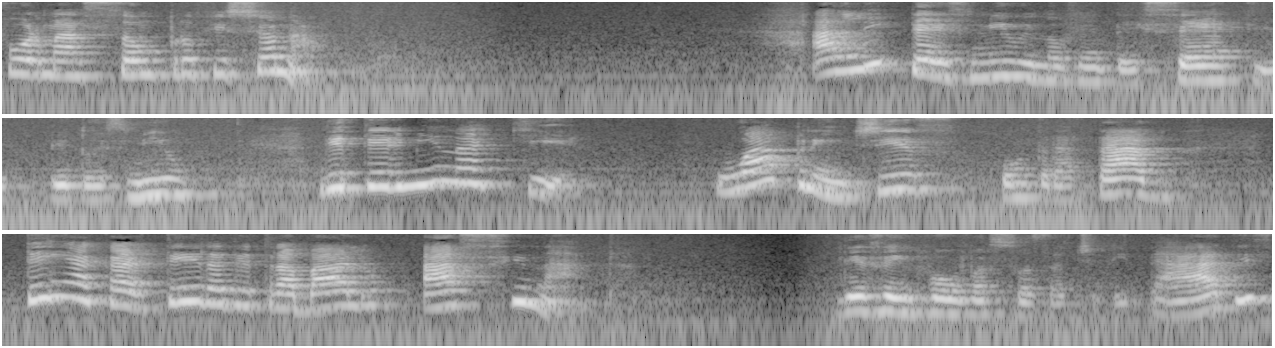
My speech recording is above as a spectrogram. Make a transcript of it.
formação profissional. A Lei 10.097 de 2000 determina que o aprendiz contratado tem a carteira de trabalho assinada. Desenvolva suas atividades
